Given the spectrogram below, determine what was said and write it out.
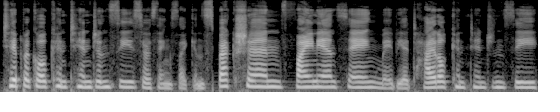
Typical contingencies are things like inspection, financing, maybe a title contingency.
